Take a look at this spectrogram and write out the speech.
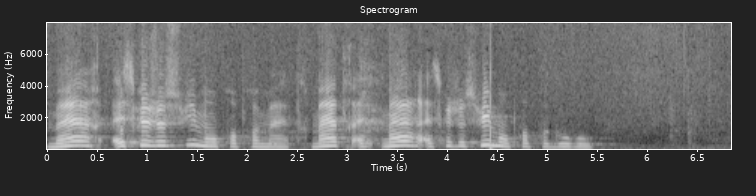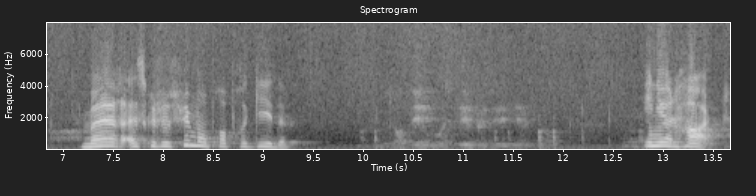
Mère, est-ce que je suis mon propre maître? Mère, est-ce que je suis mon propre gourou Mère, est-ce que je suis mon propre guide? In your heart.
